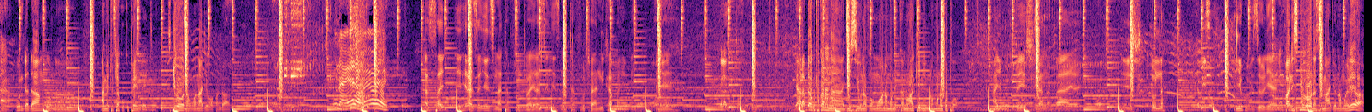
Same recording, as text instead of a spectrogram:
Ah, huyu ni dadangu ametokea kukupenda eti. Sijui wewe unamwonaje kwa upande wako? Una hela wewe? Sasa eh, hela zenyewe zinatafutwa, hela zenyewe zinatafutwa yani kama hivi. Eh, Hela zinatafutwa Ya labda kutokana na jinsi unavyomwona muonekano wake ni unamwona yuko poa hayuko fresh, ana baya. Ish, Una kabisa. yuko vizuri yani. Kwani sijui wewe unasemaje? Unamuelewa?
